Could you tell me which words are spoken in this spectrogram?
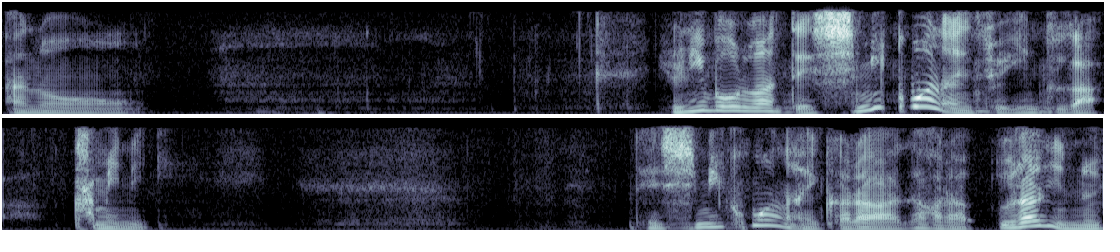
あの、ユニボール1って染み込まないんですよ、インクが、紙に。で、染み込まないから、だから裏にぬ、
